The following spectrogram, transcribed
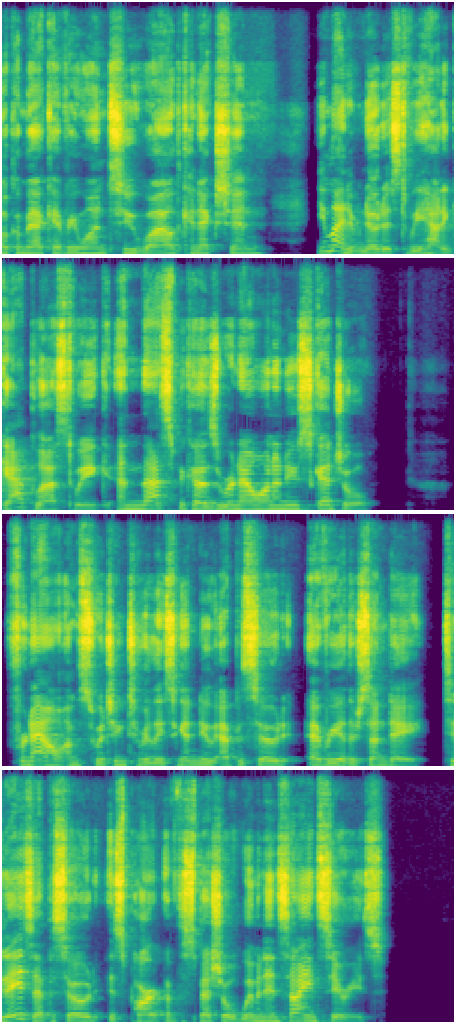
Welcome back, everyone, to Wild Connection. You might have noticed we had a gap last week, and that's because we're now on a new schedule. For now, I'm switching to releasing a new episode every other Sunday. Today's episode is part of the special Women in Science series.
